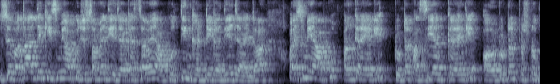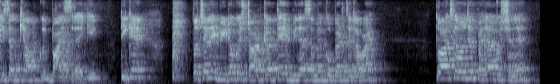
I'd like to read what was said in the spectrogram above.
इसे बता दें कि इसमें आपको जो समय दिया जाएगा, समय आपको तीन घंटे का दिया जाएगा और इसमें आपको अंक रहेंगे, टोटल अस्सी अंक रहेंगे और टोटल प्रश्नों की संख्या आपको बाईस रहेगी। ठीक है? तो चलिए वीडियो को स्टार्ट करते हैं बिना समय को व्यर्थ गवाए। तो आज का जो पहला क्वेश्चन है,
